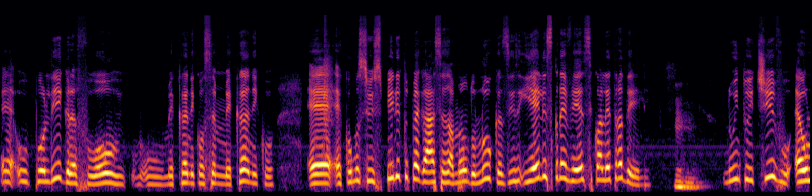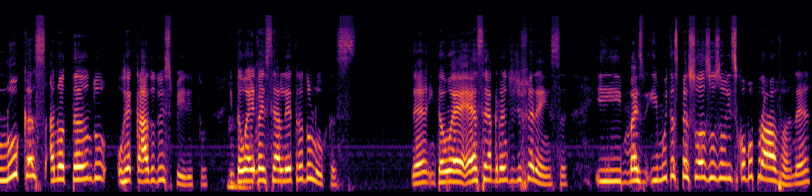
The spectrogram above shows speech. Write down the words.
É, o polígrafo ou o mecânico ou semimecânico é, é como se o espírito pegasse a mão do Lucas e, e ele escrevesse com a letra dele. Uhum. No intuitivo, é o Lucas anotando o recado do espírito. Então uhum. aí vai ser a letra do Lucas. Né? Então é, essa é a grande diferença. E, mas, e muitas pessoas usam isso como prova, né?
